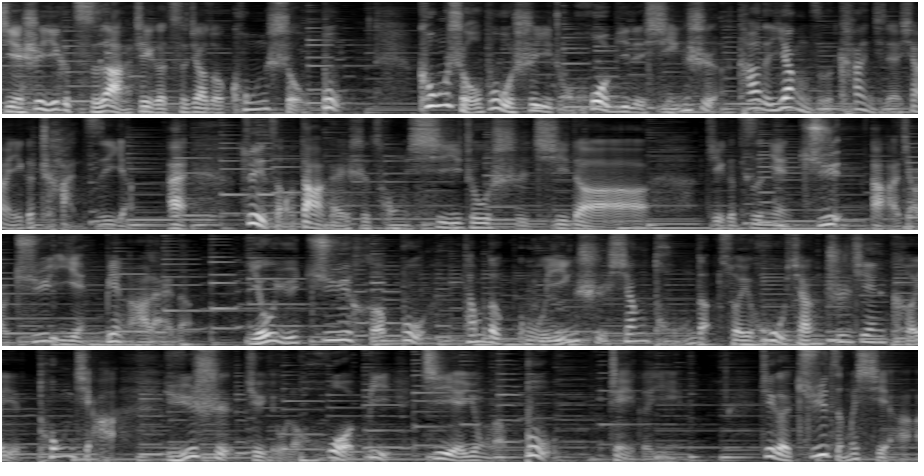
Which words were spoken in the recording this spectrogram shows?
解释一个词啊，这个词叫做空手部。空手部是一种货币的形式，它的样子看起来像一个铲子一样。哎，最早大概是从西周时期的这个字念居啊，叫居演变而来的。由于居和布它们的古音是相同的，所以互相之间可以通假，于是就有了货币借用了布这个音。这个居怎么写啊？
